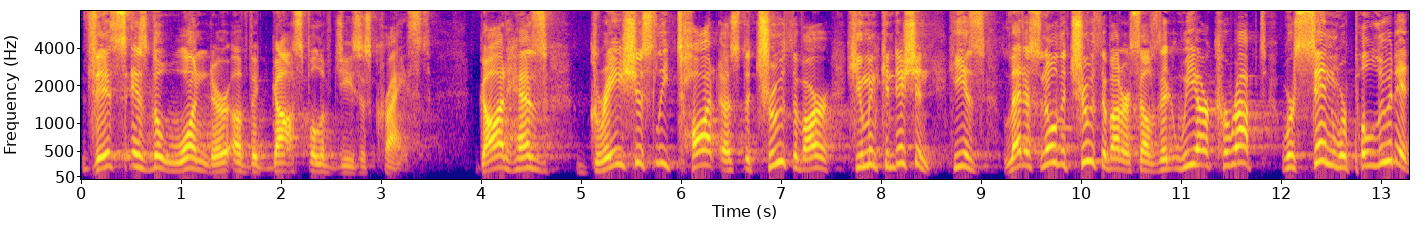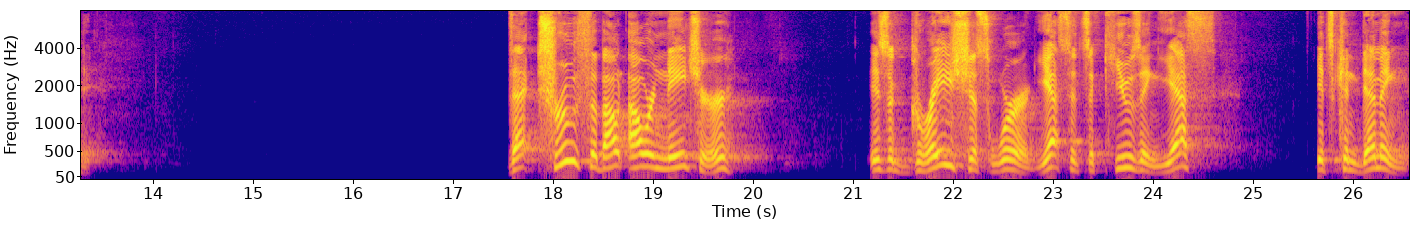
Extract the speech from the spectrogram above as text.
This is the wonder of the gospel of Jesus Christ. God has graciously taught us the truth of our human condition. He has let us know the truth about ourselves that we are corrupt, we're sin, we're polluted. That truth about our nature is a gracious word. Yes, it's accusing. Yes, it's condemning.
